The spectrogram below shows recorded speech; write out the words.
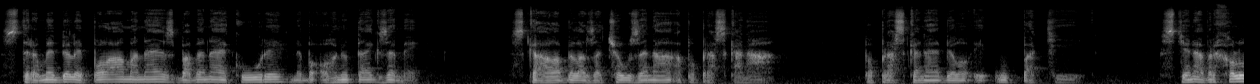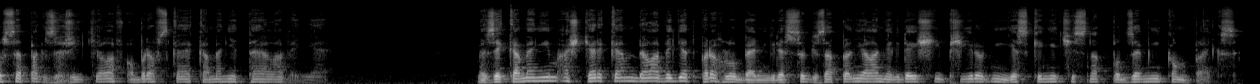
Stromy byly polámané, zbavené kůry nebo ohnuté k zemi. Skála byla začouzená a popraskaná. Popraskané bylo i úpatí. Stěna vrcholu se pak zřítila v obrovské kamenité lavině. Mezi kamením a štěrkem byla vidět prohlubeň, kde suď zaplnila někdejší přírodní jeskyni či snad podzemní komplex.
